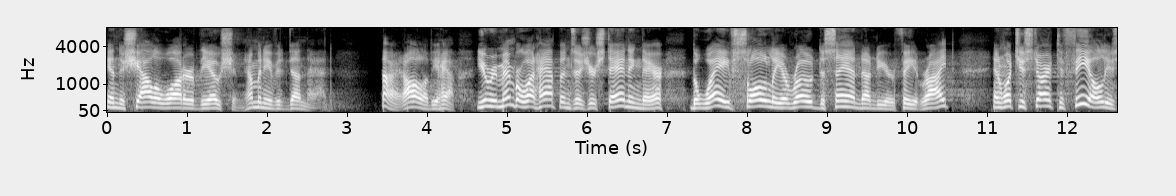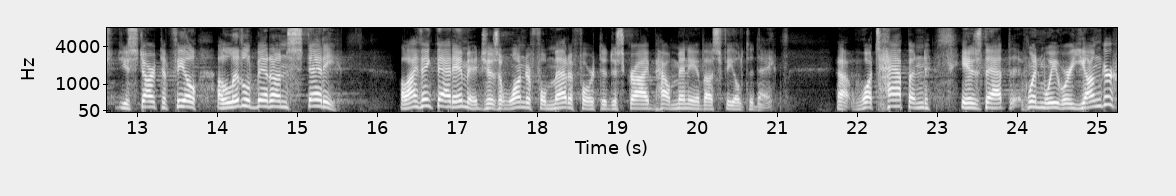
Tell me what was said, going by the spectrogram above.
in the shallow water of the ocean. How many of you have done that? All right, all of you have. You remember what happens as you're standing there, the waves slowly erode the sand under your feet, right? And what you start to feel is you start to feel a little bit unsteady. Well, I think that image is a wonderful metaphor to describe how many of us feel today. Uh, what's happened is that when we were younger,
